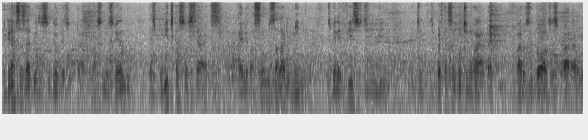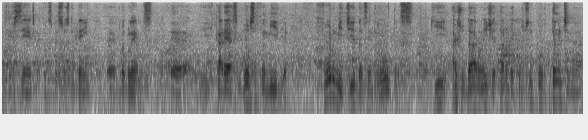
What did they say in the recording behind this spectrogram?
E graças a Deus isso deu resultado. Nós estamos vendo que as políticas sociais, a elevação do salário mínimo, os benefícios de, de, de prestação continuada, para os idosos, para os deficientes, para todas as pessoas que têm é, problemas é, e carecem, Bolsa Família, foram medidas, entre outras, que ajudaram a injetar um recurso importante na,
